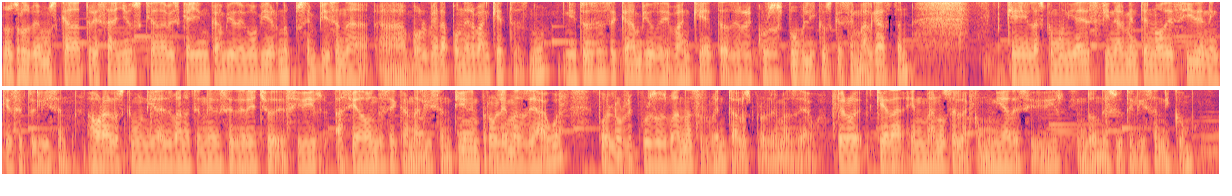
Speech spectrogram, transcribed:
Nosotros vemos cada tres años, cada vez que hay un cambio de gobierno, pues empiezan a, volver a poner banquetas, ¿no? Y entonces ese cambio de banquetas, de recursos públicos que se malgastan, que las comunidades finalmente no deciden en qué se utilizan. Ahora las comunidades van a tener ese derecho de decidir hacia dónde se canalizan. Tienen problemas de agua, pues los recursos van a solventar los problemas de agua. Pero queda en manos de la comunidad decidir en dónde se utilizan y cómo.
